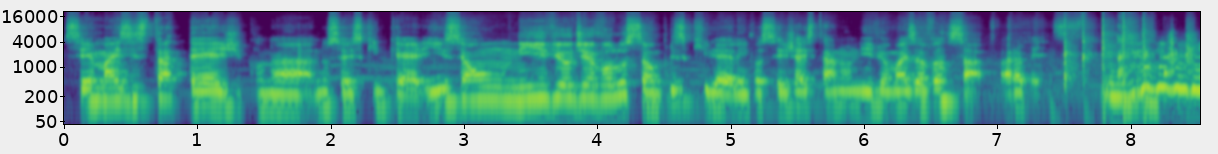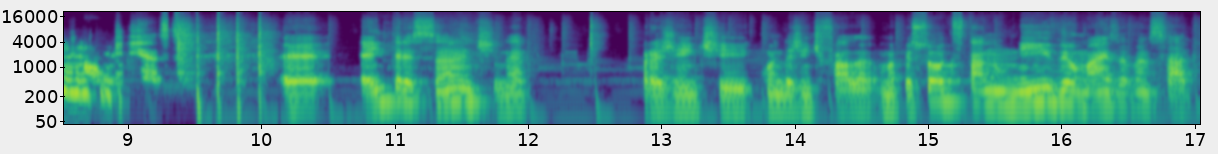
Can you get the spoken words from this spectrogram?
ser mais estratégico na, no seu skincare. E isso é um nível de evolução. Por isso que, Ellen, você já está num nível mais avançado. Parabéns. é, é interessante, né, para gente, quando a gente fala uma pessoa que está num nível mais avançado,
